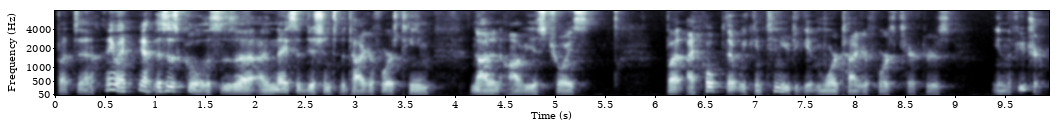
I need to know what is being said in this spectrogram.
But uh, anyway, yeah, this is cool. This is a, a nice addition to the Tiger Force team. Not an obvious choice, but I hope that we continue to get more Tiger Force characters in the future.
